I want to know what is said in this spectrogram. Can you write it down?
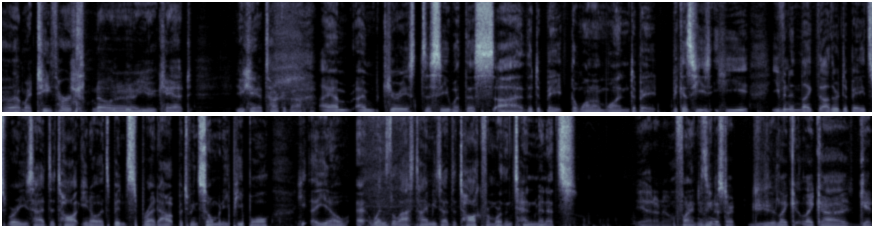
that my teeth hurt? No, no, no, you can't. You can't talk about it. I am I'm curious to see what this uh, the debate the one on one debate because he's he even in like the other debates where he's had to talk you know it's been spread out between so many people he, uh, you know uh, when's the last time he's had to talk for more than ten minutes Yeah, I don't know. we'll find He's out. gonna start like like uh get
